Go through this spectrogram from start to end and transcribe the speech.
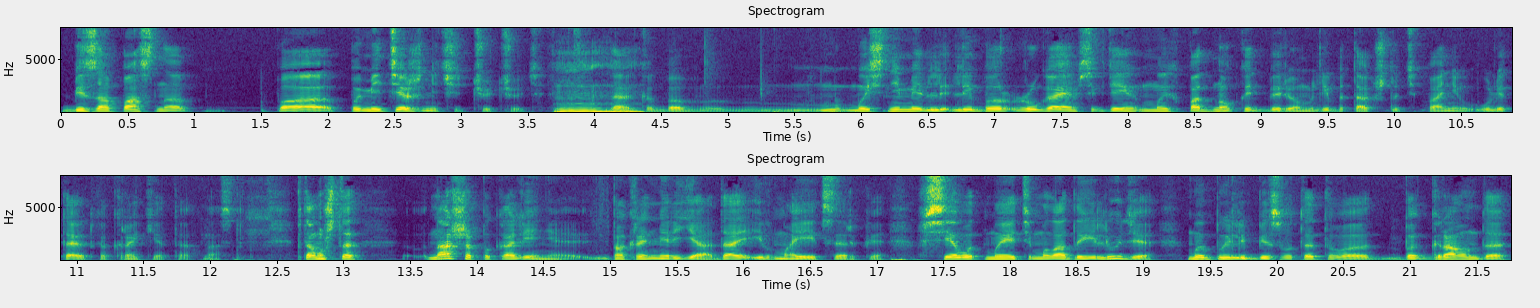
безопасно по помятежничать чуть-чуть. Mm-hmm. Да, как бы мы с ними либо ругаемся, где мы их под ноготь берем, либо так, что типа они улетают как ракеты от нас. Потому что наше поколение, по крайней мере я, да, и в моей церкви, все вот мы эти молодые люди, мы были без вот этого бэкграунда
